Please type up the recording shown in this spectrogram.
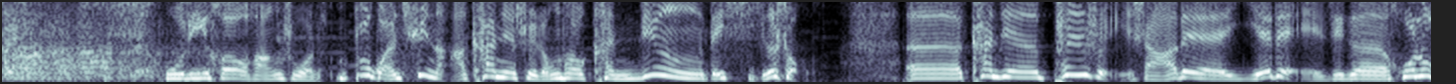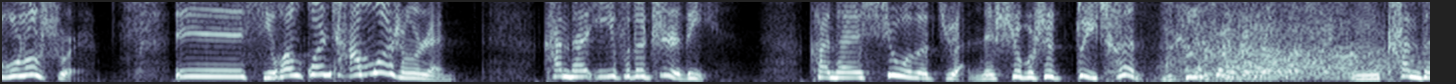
无敌何小航说了，不管去哪，看见水龙头肯定得洗个手，呃，看见喷水啥的也得这个呼噜呼噜水嗯、喜欢观察陌生人，看他衣服的质地，看他袖子卷的是不是对称，嗯，看他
